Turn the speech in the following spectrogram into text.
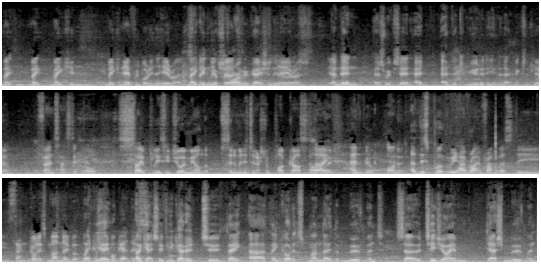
Make, make, making making everybody the heroes. Making the your congregation the the heroes. Yeah. And then, as we've said, add, add the community into that mix as well. Yeah. Fantastic, Paul. So pleased you joined me on the Cinnamon International podcast today. Oh, I- I feel honoured. And this book that we have right in front of us, the Thank God It's Monday book, where can Yeah. people get this? Okay, so if you go to, to thank uh, thank God it's Monday the movement, so TGIM dash movement,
